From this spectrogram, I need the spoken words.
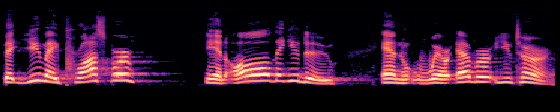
that you may prosper in all that you do and wherever you turn.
